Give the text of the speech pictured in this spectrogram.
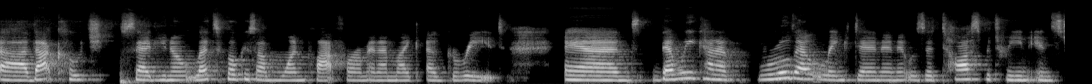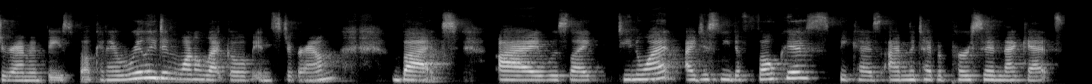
uh, that coach said, you know, let's focus on one platform. And I'm like, agreed. And then we kind of ruled out LinkedIn, and it was a toss between Instagram and Facebook. And I really didn't want to let go of Instagram, but I was like, do you know what? I just need to focus because I'm the type of person that gets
